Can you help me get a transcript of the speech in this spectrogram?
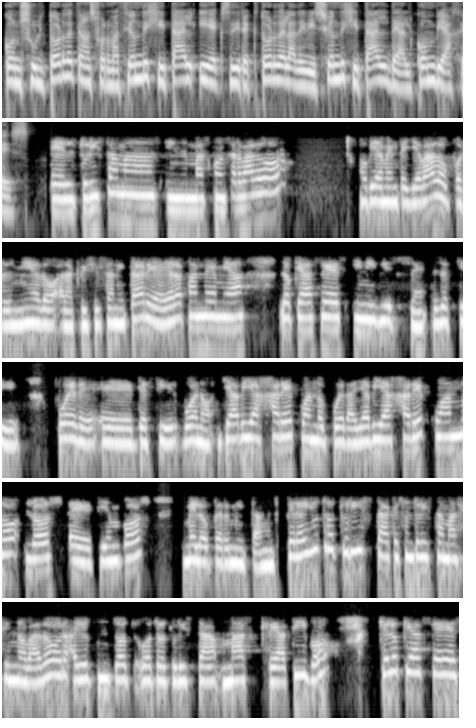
consultor de transformación digital y exdirector de la División Digital de Halcón Viajes. El turista más, más conservador obviamente llevado por el miedo a la crisis sanitaria y a la pandemia, lo que hace es inhibirse, es decir, puede eh, decir, bueno, ya viajaré cuando pueda, ya viajaré cuando los eh, tiempos me lo permitan. Pero hay otro turista que es un turista más innovador, hay otro, otro turista más creativo, que lo que hace es,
